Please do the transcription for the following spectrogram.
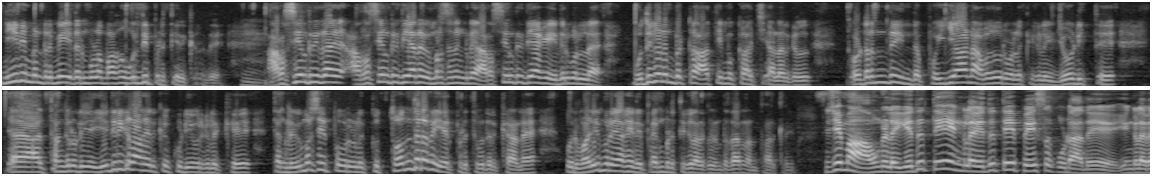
நீதிமன்றமே இதன் மூலமாக உறுதிப்படுத்தி இருக்கிறது அரசியல் ரீதியாக அரசியல் ரீதியான விமர்சனங்களை அரசியல் ரீதியாக எதிர்கொள்ள முதுகலம் பெற்ற அதிமுக ஆட்சியாளர்கள் தொடர்ந்து இந்த பொய்யான அவதூறு வழக்குகளை ஜோடித்து தங்களுடைய எதிரிகளாக இருக்கக்கூடியவர்களுக்கு தங்களை விமர்சிப்பவர்களுக்கு தொந்தரவை ஏற்படுத்துவதற்கான ஒரு வழிமுறையாக இதை பயன்படுத்துகிறார்கள் என்றுதான் நான் பார்க்கிறேன். நிச்சயமா அவங்களை எதிர்த்தே எங்களை எதிர்த்தே பேசக்கூடாது. எங்களை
